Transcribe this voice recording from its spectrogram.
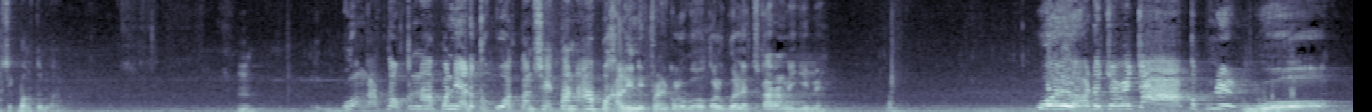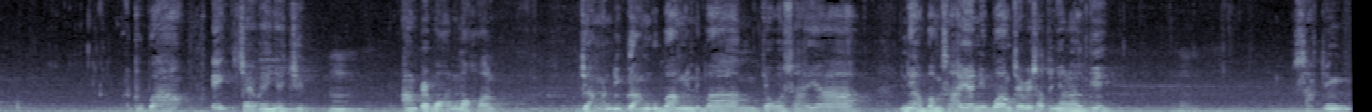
asik banget tuh doang. Gua nggak tahu kenapa nih ada kekuatan setan apa kali ini, friend. Kalau gua kalau gua lihat sekarang nih Jim ya. Wah, ada cewek cakep nih. Wow. Aduh, bang. Eh, ceweknya Jim. Hmm. Sampai mohon-mohon. Jangan diganggu bang, ini bang, cowok saya. Ini abang saya nih bang, cewek satunya lagi. Saking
